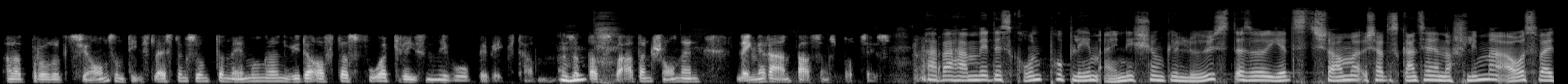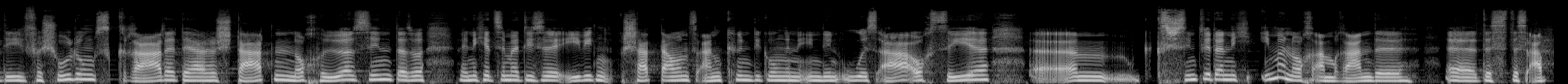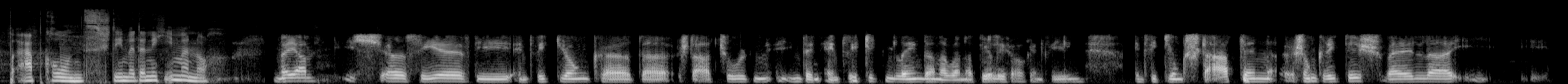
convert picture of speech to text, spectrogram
Produktions- und Dienstleistungsunternehmungen wieder auf das Vorkrisenniveau bewegt haben. Also mhm. das war dann schon ein längerer Anpassungsprozess. Aber haben wir das Grundproblem eigentlich schon gelöst? Also jetzt wir, schaut das Ganze ja noch schlimmer aus, weil die Verschuldungsgrade der Staaten noch höher sind. Also wenn ich jetzt immer diese ewigen Shutdowns-Ankündigungen in den USA auch sehe, ähm, sind wir da nicht immer noch am Rande äh, des, des Ab Abgrunds? Stehen wir da nicht immer noch? Naja, ich äh, sehe die Entwicklung äh, der Staatsschulden in den entwickelten Ländern, aber natürlich auch in vielen Entwicklungsstaaten schon kritisch, weil äh,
